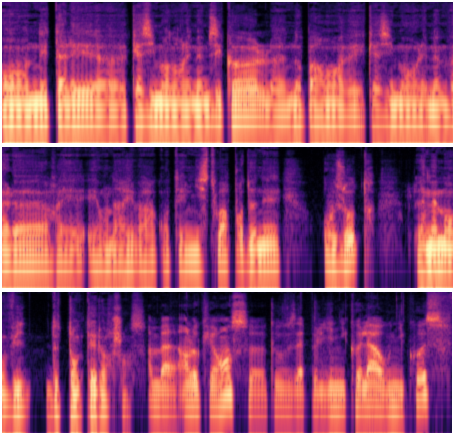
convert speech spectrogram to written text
on est allé euh, quasiment dans les mêmes écoles nos parents avaient quasiment les mêmes valeurs et, et on arrive à raconter une histoire pour donner aux autres la même envie de tenter leur chance. Ah bah, en l'occurrence, que vous appeliez Nicolas ou Nikos,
